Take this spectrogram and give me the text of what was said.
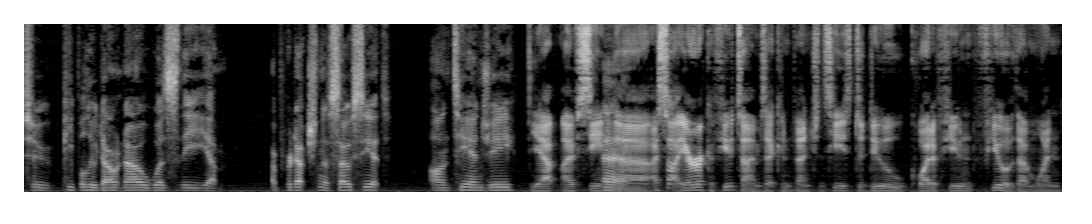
to people who don't know, was the um, a production associate on TNG. yeah, I've seen. Uh, Uh, I saw Eric a few times at conventions. He used to do quite a few few of them when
